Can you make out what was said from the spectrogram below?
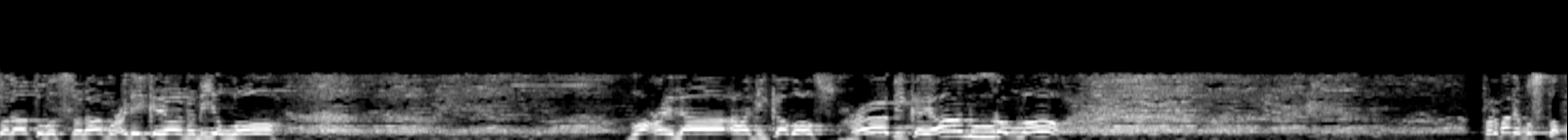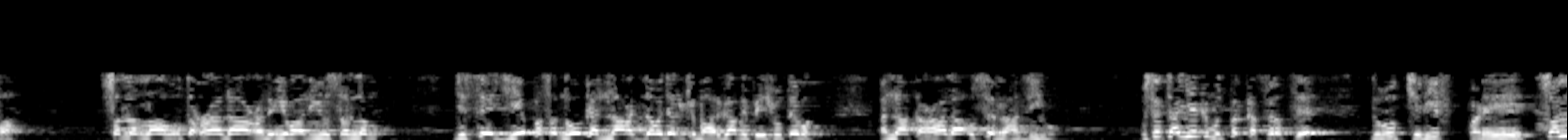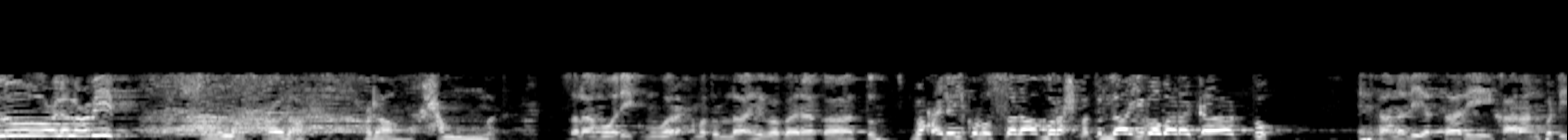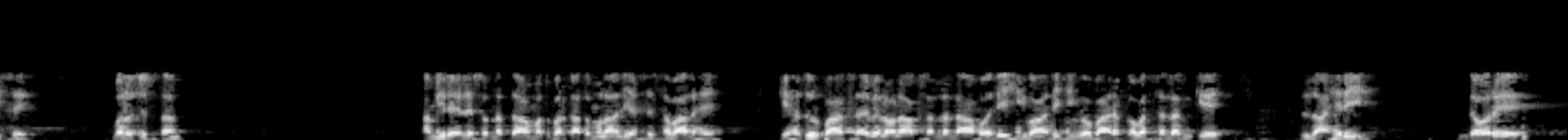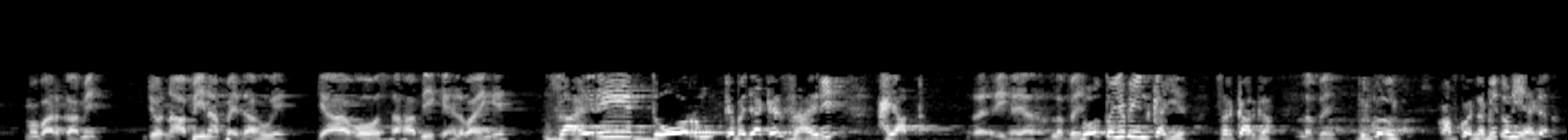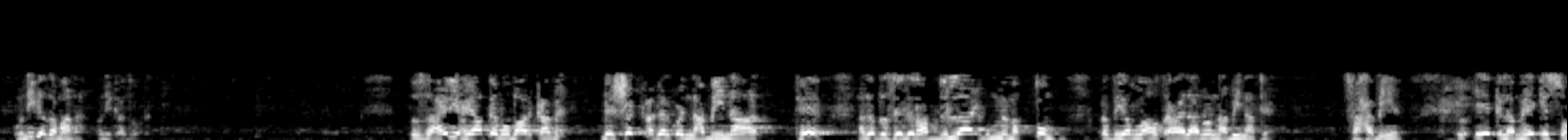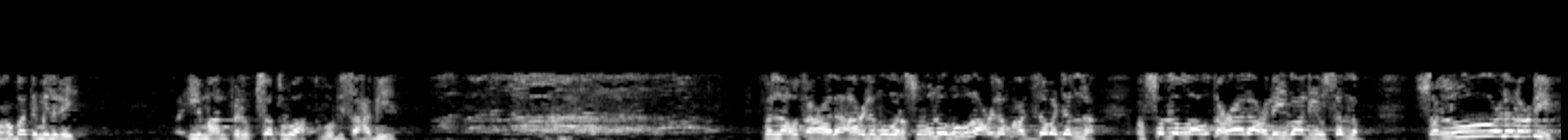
الصلاة والسلام عليك يا نبي الله. وعلى آلك وأصحابك يا نور الله. فرمان مصطفیٰ صلی اللہ تعالی علیہ وآلہ وسلم، جس سے یہ پسند ہو کہ اللہ عز و جل کے بارگاہ میں پیش ہوتے وقت اللہ تعالی اس سے راضی ہو۔ اسے چاہیے کہ مجھ پر کثرت سے درود شریف پڑھے۔ صلو علی الحبیب۔ صلی اللہ علی محمد۔ السلام علیکم ورحمۃ اللہ وبرکاتہ۔ وعلیکم السلام ورحمۃ اللہ وبرکاتہ۔ احسان علی اتاری خاران پٹی سے۔ بلوچستان۔ امیر اہل سنت دعوت برکات ملالیہ سے سوال ہے۔ کہ حضور پاک صاحب اللہ صلی اللہ علیہ وآلہ وبارک وسلم کے ظاہری دور مبارکہ میں جو نابینا پیدا ہوئے کیا وہ صحابی کہلوائیں گے؟ ظاہری دور کے بجائے کہ ظاہری حیات۔ ظاہری حیات لبے دور تو یہ بھی ان کا ہی ہے سرکار کا۔ لبے بالکل آپ کو نبی تو نہیں ہے گا نا انہی کا زمانہ انہی کا دور۔ تو ظاہری حیات مبارکہ میں بے شک اگر کوئی نابینا تھے، حضرت سیدنا عبداللہ ام مکتوم رضی اللہ تعالیٰ عنہ نابینا تھے، صحابی ہیں۔ تو ایک لمحے کی صحبت مل گئی، ایمان پہ رخصت ہوا، تو وہ بھی صحابی ہے واللہ تعالی اعلم و رسولہ اعلم عز و جل وصلی اللہ تعالی علیہ وآلہ وسلم۔ صلو علی الحبیب۔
